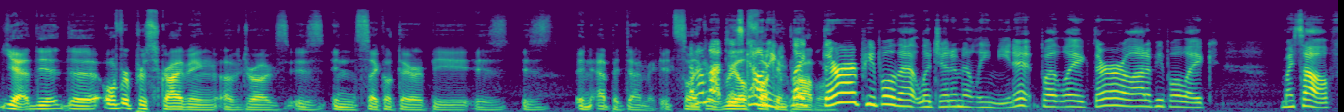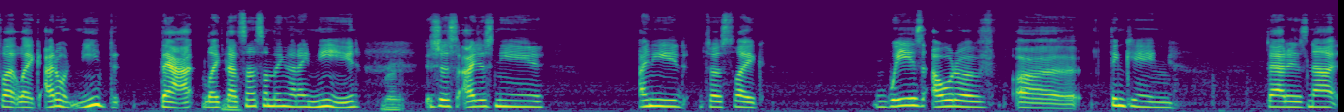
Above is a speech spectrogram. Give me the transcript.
yeah. The the overprescribing of drugs is in psychotherapy is is an epidemic. It's like a real fucking like problem. there are people that legitimately need it but like there are a lot of people like myself that like i don't need th- that like Yeah. that's not something that i need right. it's just i just need i need just like ways out of uh thinking that is not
